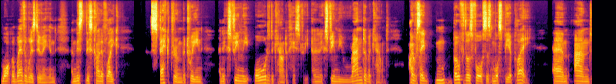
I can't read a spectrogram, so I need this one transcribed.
what the weather was doing, and and this this kind of like spectrum between an extremely ordered account of history and an extremely random account, I would say both of those forces must be at play. Um, and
